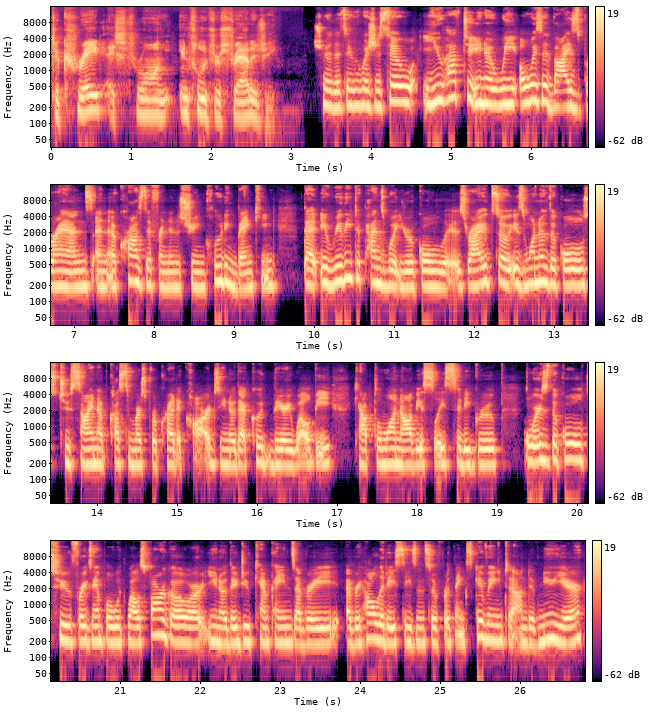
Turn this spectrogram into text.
to create a strong influencer strategy? Sure, that's a good question. So you have to, you know, we always advise brands and across different industry, including banking, that it really depends what your goal is, right? So is one of the goals to sign up customers for credit cards? You know, that could very well be Capital One, obviously, Citigroup. Or is the goal to, for example, with Wells Fargo, or you know, they do campaigns every every holiday season, so for Thanksgiving to end of New Year,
